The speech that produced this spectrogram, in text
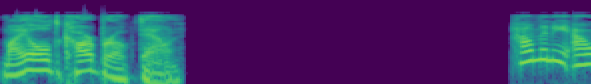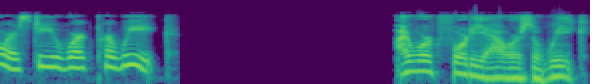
My old car broke down. How many hours do you work per week? I work 40 hours a week.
